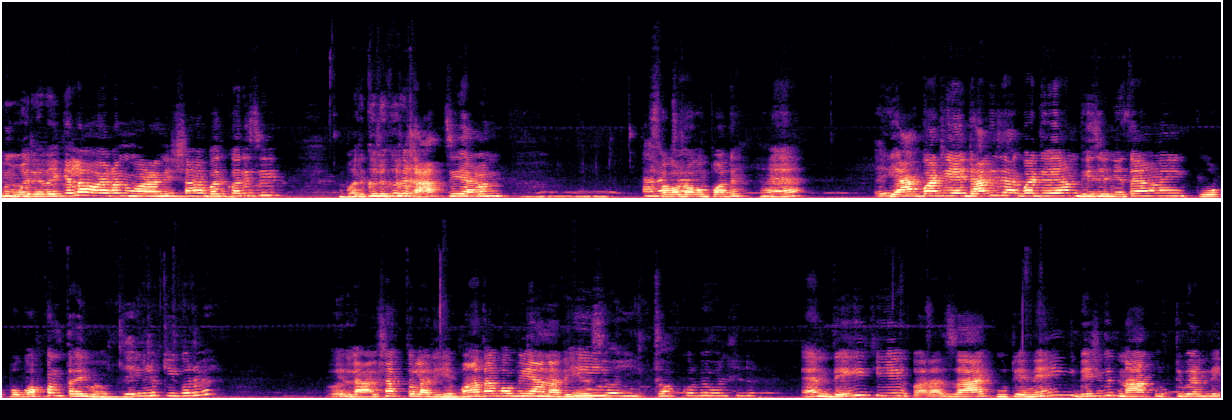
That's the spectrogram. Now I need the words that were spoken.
মরে রয়ে গেল এখন মরানির সময় বের করেছি। বের করে করে খাচ্ছি এখন। সকল রকম পদে হ্যাঁ। এক বাটি এই ঢালিস এক বাটি এখন ভিজে নিয়ে তাই এখন এই করব কখন তাই ভাবছি। এইগুলো কি করবে? ওই লাল শাক তোলা দিয়ে বাঁধাকপি আনা দিয়েছে চপ করবে বলছিল। এখন দেখি কি করা যায় কুটে নেই বেশি করে না কুটতে পারলি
